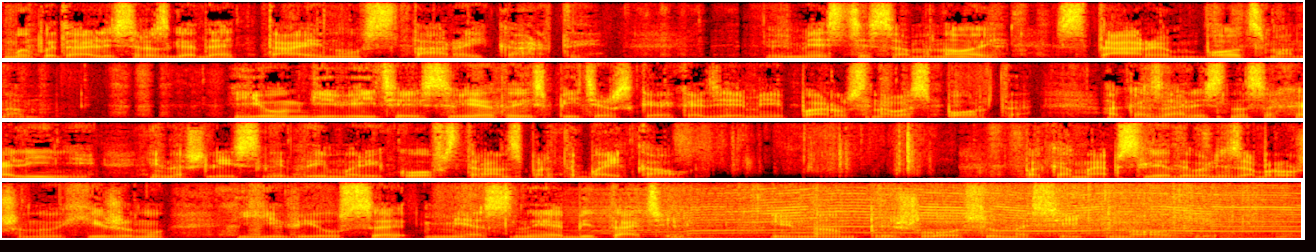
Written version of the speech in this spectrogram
Мы пытались разгадать тайну старой карты. Вместе со мной, старым боцманом, Юнги, Витя и Света из Питерской академии парусного спорта оказались на Сахалине и нашли следы моряков с транспорта «Байкал». Пока мы обследовали заброшенную хижину, явился местный обитатель, и нам пришлось уносить ноги.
